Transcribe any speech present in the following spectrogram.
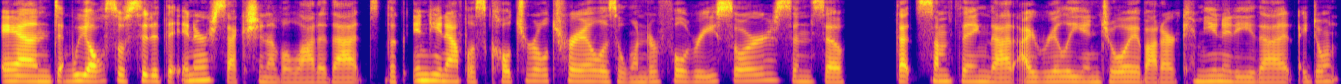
And we also sit at the intersection of a lot of that. The Indianapolis Cultural Trail is a wonderful resource. And so that's something that I really enjoy about our community that I don't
